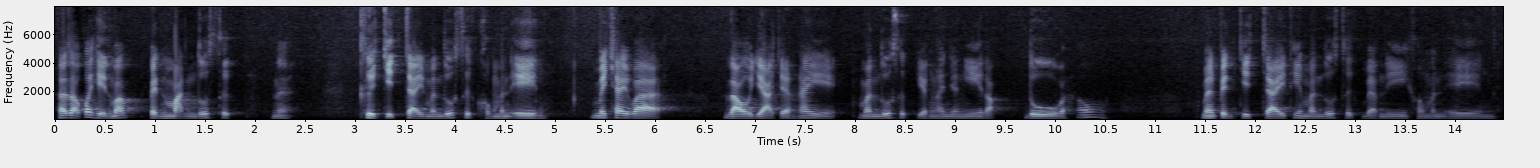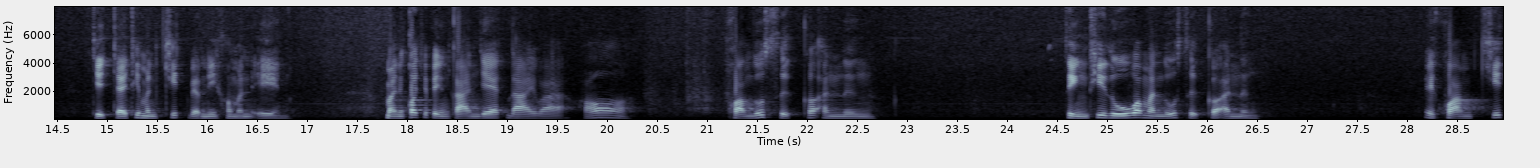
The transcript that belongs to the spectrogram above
แล้วเราก็เห็นว่าเป็นมันรู้สึกนะคือจิตใจมันรู้สึกของมันเอง ไม่ใช่ว่าเราอยากจะให้มันรู้สึกอย่างนั้นอย่างนี้หรอกดูว่าโอ้มันเป็นจิตใจที่มันรู้สึกแบบนี้ของมันเอง จิตใจที่มันคิดแบบนี้ของมันเอง มันก็จะเป็นการแยกได้ว่าอ๋อความรู้สึกก็อันหนึ่งสิ่งที่รู้ว่ามันรู้สึกก็อันหนึ่ง ไอ้ความคิด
